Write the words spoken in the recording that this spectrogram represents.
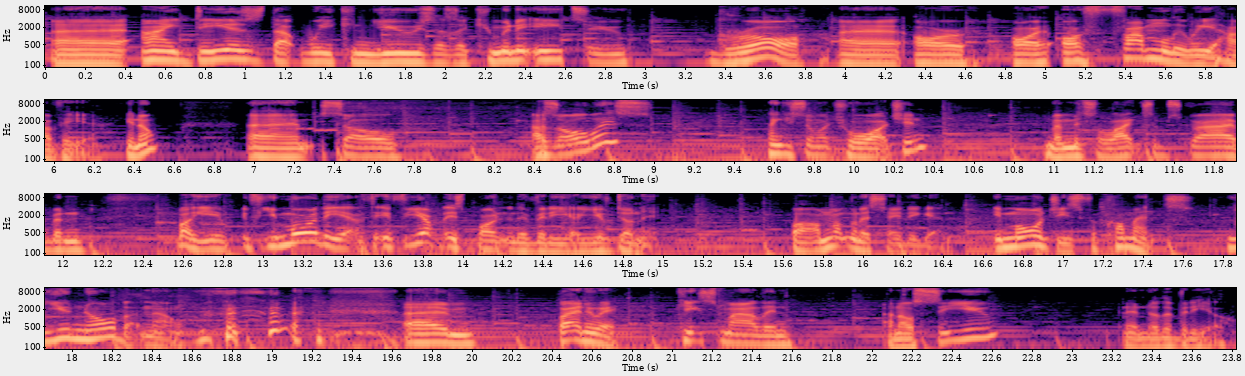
uh, ideas that we can use as a community to grow uh, our, our, our family we have here, you know? Um, so, as always, thank you so much for watching. Remember to like, subscribe, and, well, you, if you're more the, if you're at this point in the video, you've done it. But I'm not going to say it again. Emojis for comments. You know that now. um, but anyway, keep smiling, and I'll see you in another video.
